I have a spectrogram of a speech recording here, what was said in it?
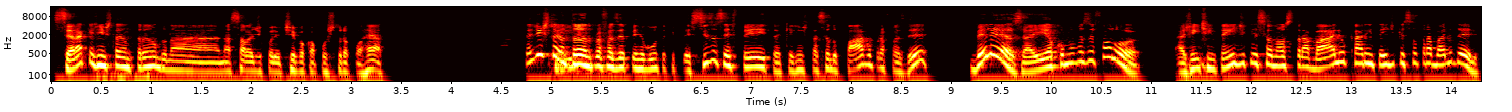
será que a gente está entrando na, na sala de coletiva com a postura correta? Se a gente está entrando para fazer a pergunta que precisa ser feita, que a gente está sendo pago para fazer, beleza, aí é como você falou. A gente entende que esse é o nosso trabalho, o cara entende que esse é o trabalho dele.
